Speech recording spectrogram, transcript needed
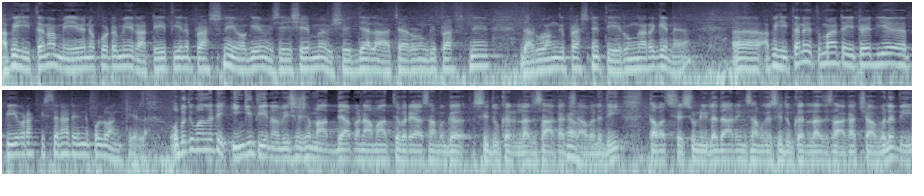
අපි හිතන මේ වෙනකොට මේ රටේ තියෙන ප්‍රශ්නය වගේ විශේෂයෙන්ම විශ්වවිද්‍යාල ආචාරුන්ගේ ප්‍රශ්නය දරුවන්ගේ ප්‍රශ්නය තේරුම් අරගෙන අපි හිතන එතුමාට ඊට වැඩිය පීවරක් ඉස්සරට එන්න පුළුවන් කියලා. ඔබතුමලට ඉංගි තියන විශේෂ අධ්‍යාපන අමාත්‍යවරයා සමඟ සිදු කර ලද සාකච්ඡාවලදී තවත් සෙසු නිලධාරින් සමඟ සිදු කර ලද සාකච්ඡාවලදී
